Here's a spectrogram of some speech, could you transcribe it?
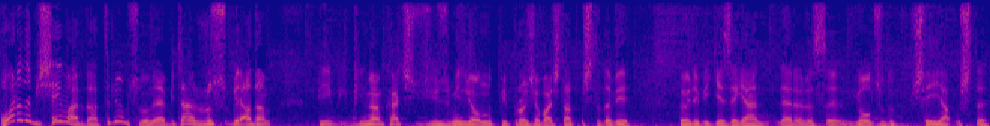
Bu arada bir şey vardı hatırlıyor musun onu ya? Bir tane Rus bir adam bir bilmem kaç yüz milyonluk bir proje başlatmıştı da bir böyle bir gezegenler arası yolculuk şeyi yapmıştı.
